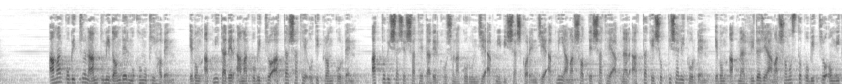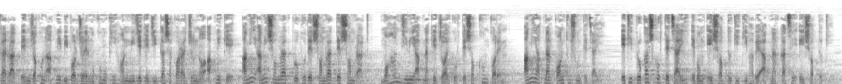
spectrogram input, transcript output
আমার পবিত্র নাম তুমি দ্বন্দ্বের মুখোমুখি হবেন এবং আপনি তাদের আমার পবিত্র আত্মার সাথে অতিক্রম করবেন। আত্মবিশ্বাসের সাথে তাদের ঘোষণা করুন যে আপনি বিশ্বাস করেন যে আপনি আমার শব্দের সাথে আপনার আত্মাকে শক্তিশালী করবেন এবং আপনার হৃদয়ে আমার সমস্ত পবিত্র অঙ্গীকার রাখবেন যখন আপনি বিপর্যয়ের মুখোমুখি হন নিজেকে জিজ্ঞাসা করার জন্য আপনি কে? আমি আমি সম্রাট প্রভুদের সম্রাটদের সম্রাট, মহান যিনি আপনাকে জয় করতে সক্ষম করেন। আমি আপনার কণ্ঠ শুনতে চাই, এটি প্রকাশ করতে চাই এবং এই শব্দটি কীভাবে আপনার কাছে, এই শব্দটি।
